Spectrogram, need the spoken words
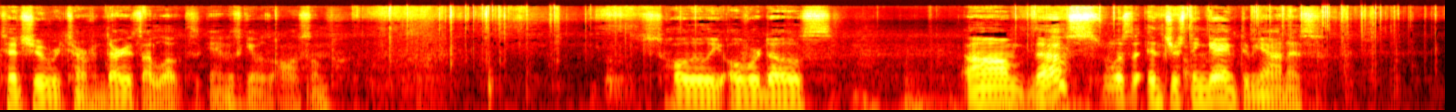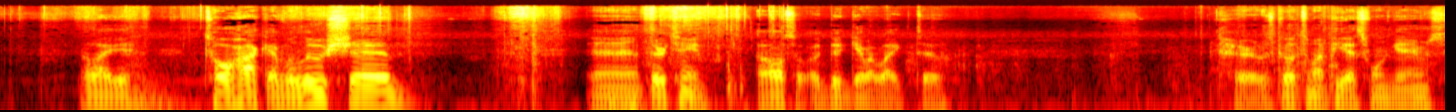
Tenchu, Return from Darkness. I love this game. This game was awesome. Totally overdose. Um, that was an interesting game, to be honest. I like it. Turok Evolution and 13. Also a good game I like too. Here, let's go to my PS1 games.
